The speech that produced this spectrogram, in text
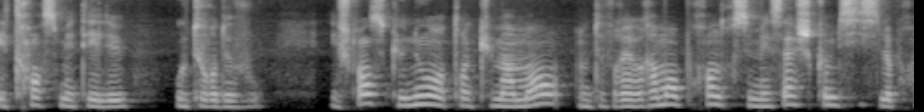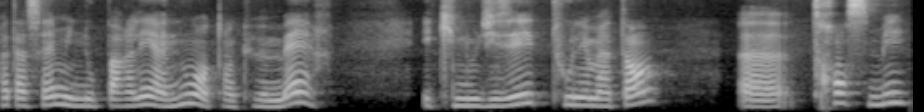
et transmettez-le autour de vous. Et je pense que nous, en tant que maman, on devrait vraiment prendre ce message comme si le prophète Hassan, il nous parlait à nous en tant que mère et qui nous disait tous les matins, transmets,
